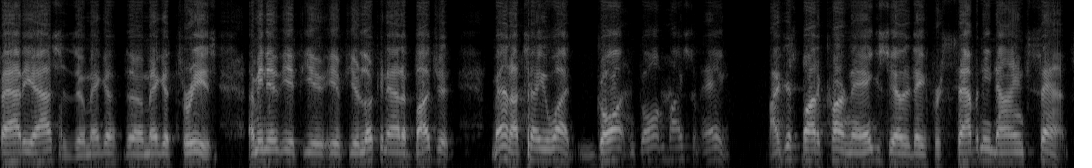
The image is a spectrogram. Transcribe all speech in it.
fatty acids, the omega the omega threes. I mean, if, if you if you're looking at a budget, man, I'll tell you what, go out go out and buy some eggs. I just bought a carton of eggs the other day for seventy nine cents.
